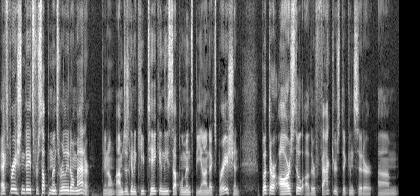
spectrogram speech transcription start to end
Expiration dates for supplements really don't matter. You know, I'm just going to keep taking these supplements beyond expiration. But there are still other factors to consider. Um,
